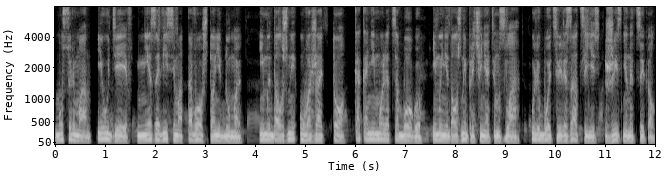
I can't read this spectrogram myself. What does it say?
мусульман, иудеев, независимо от того, что они думают. И мы должны уважать то, как они молятся Богу, и мы не должны причинять им зла. У любой цивилизации есть жизненный цикл.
